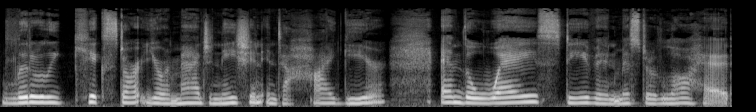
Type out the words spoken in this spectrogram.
literally kickstart your imagination into high gear. And the way Stephen, Mr. Lawhead,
